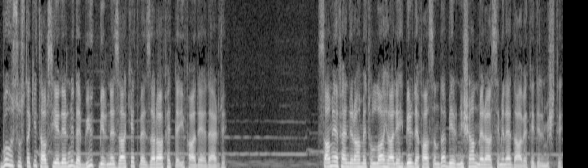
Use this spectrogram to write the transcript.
Bu husustaki tavsiyelerini de büyük bir nezaket ve zarafetle ifade ederdi. Sami Efendi rahmetullahi aleyh bir defasında bir nişan merasimine davet edilmişti.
